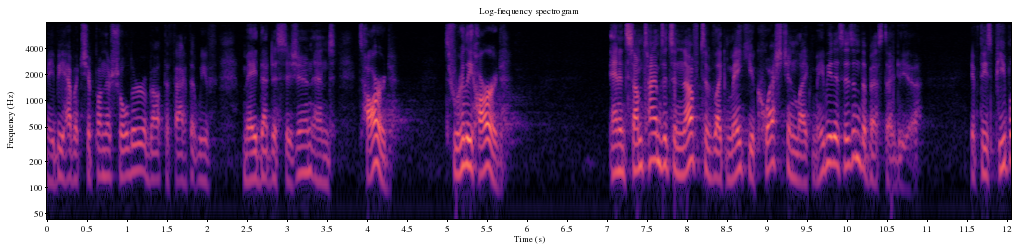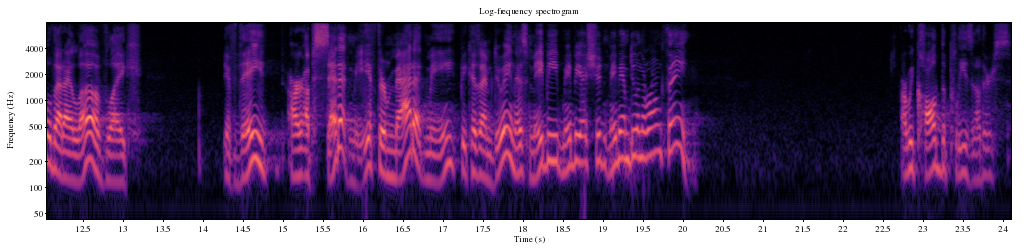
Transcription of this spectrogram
maybe have a chip on their shoulder about the fact that we've made that decision. And it's hard. It's really hard. And sometimes it's enough to like make you question, like, maybe this isn't the best idea. If these people that I love, like, if they are upset at me, if they're mad at me because I'm doing this, maybe, maybe I should, maybe I'm doing the wrong thing. Are we called to please others?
